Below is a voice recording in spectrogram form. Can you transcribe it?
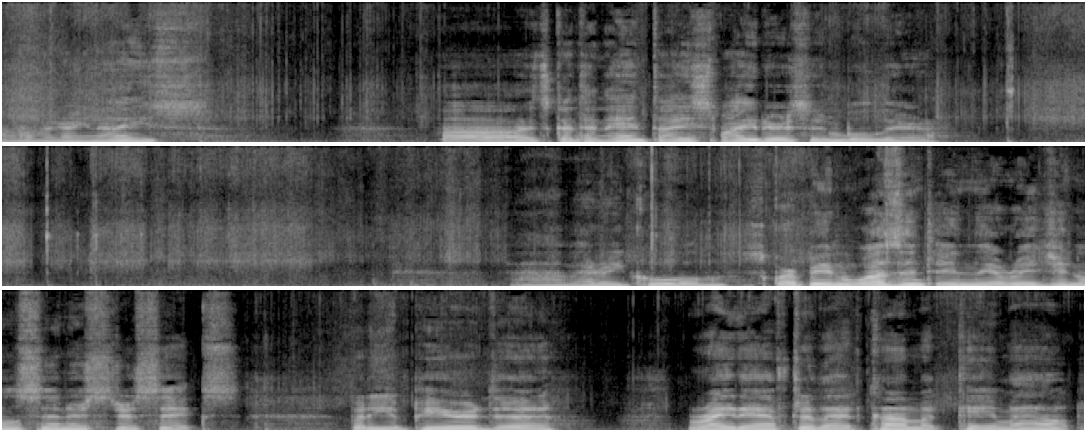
Uh, very nice. Oh, it's got an anti-spider symbol there. Uh, very cool. Scorpion wasn't in the original Sinister Six, but he appeared uh, right after that comic came out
